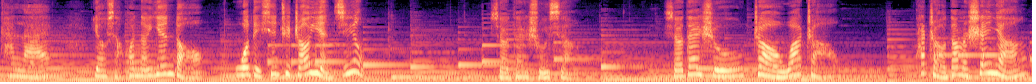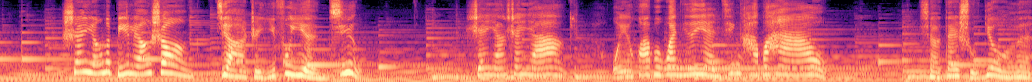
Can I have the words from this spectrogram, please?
看来要想换到烟斗，我得先去找眼镜。”小袋鼠想。小袋鼠找啊找，它找到了山羊。山羊的鼻梁上架着一副眼镜。山羊，山羊，我用花布换你的眼镜好不好？小袋鼠又问。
